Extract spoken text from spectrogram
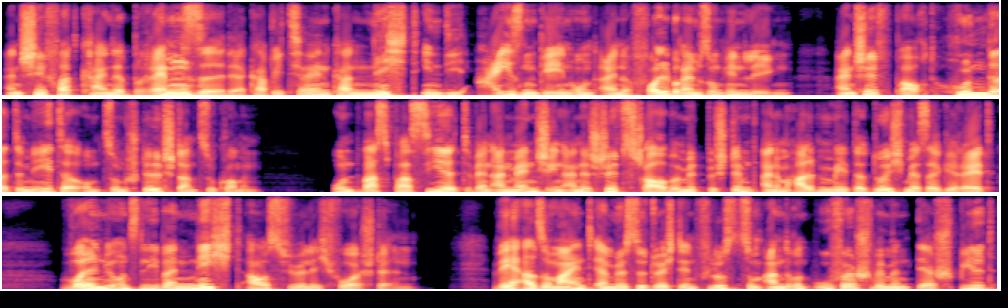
Ein Schiff hat keine Bremse, der Kapitän kann nicht in die Eisen gehen und eine Vollbremsung hinlegen. Ein Schiff braucht hunderte Meter, um zum Stillstand zu kommen. Und was passiert, wenn ein Mensch in eine Schiffsschraube mit bestimmt einem halben Meter Durchmesser gerät, wollen wir uns lieber nicht ausführlich vorstellen. Wer also meint, er müsse durch den Fluss zum anderen Ufer schwimmen, der spielt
